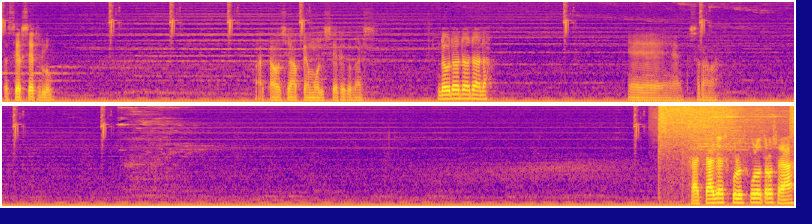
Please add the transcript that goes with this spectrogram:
Kita share-share dulu. Gak tahu siapa yang mau di share itu guys. Udah udah udah udah. udah. Ya, ya ya ya terserah lah. Baca aja 10-10 terus ya.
